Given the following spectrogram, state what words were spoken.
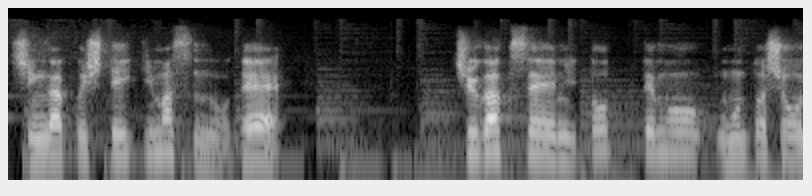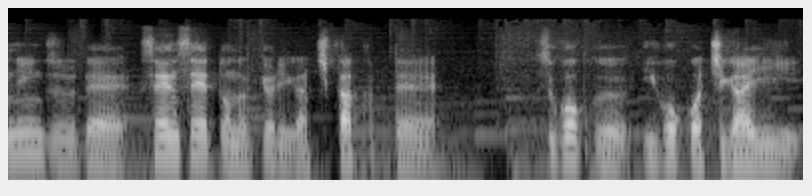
進学していきますので中学生にとっても本当少人数で先生との距離が近くてすごく居心地がいい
